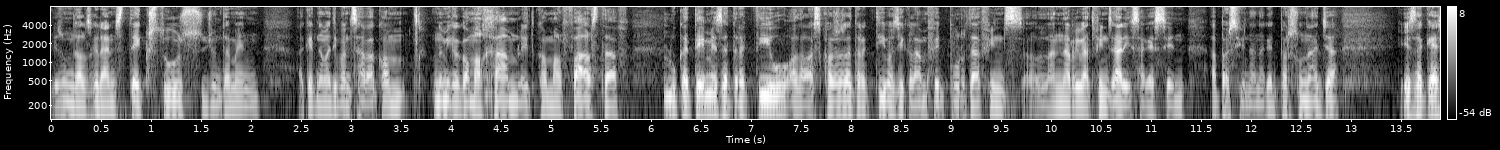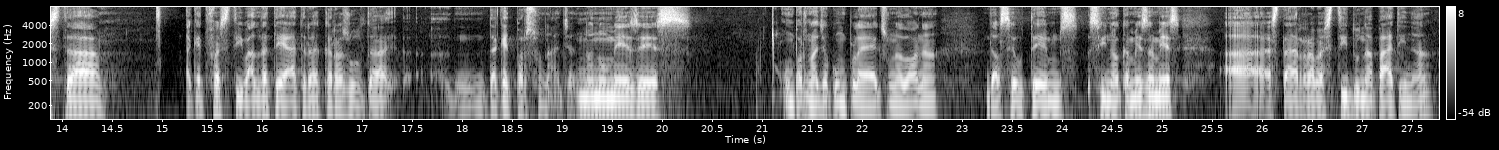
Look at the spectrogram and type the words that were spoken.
És un dels grans textos, juntament aquest matí pensava com, una mica com el Hamlet, com el Falstaff. El que té més atractiu, o de les coses atractives i que l'han fet portar fins, l'han arribat fins ara i segueix sent apassionant aquest personatge, és aquesta, aquest festival de teatre que resulta eh, d'aquest personatge. No només és un personatge complex, una dona del seu temps, sinó que, a més a més, eh, està revestit d'una pàtina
